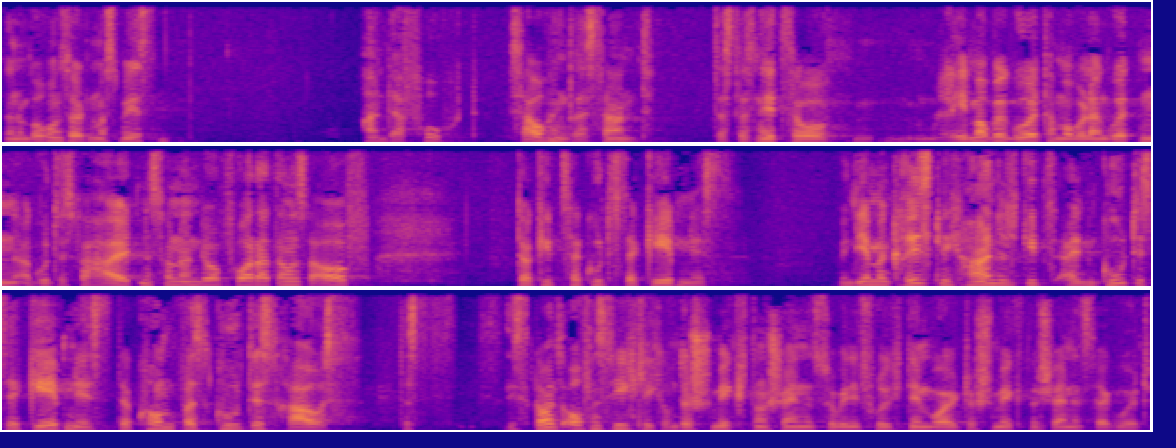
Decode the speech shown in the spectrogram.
sondern woran sollten wir es messen? An der Frucht. Ist auch interessant, dass das nicht so, leben aber gut, haben wir wohl ein, guten, ein gutes Verhalten, sondern da fordert er uns auf, da gibt es ein gutes Ergebnis. Wenn jemand christlich handelt, gibt es ein gutes Ergebnis, da kommt was Gutes raus ist ganz offensichtlich und das schmeckt anscheinend, so wie die Früchte im Wald, das schmeckt anscheinend sehr gut.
